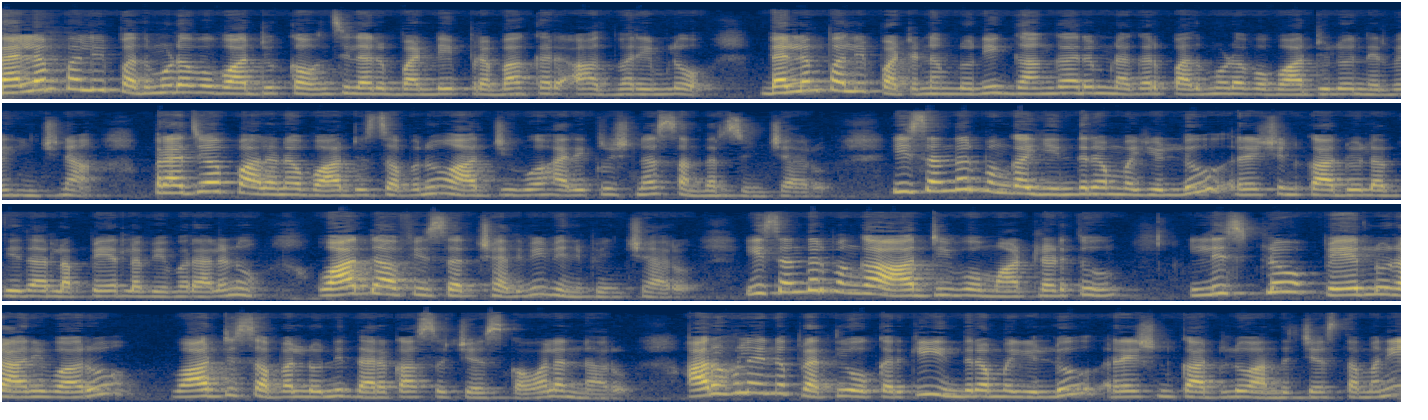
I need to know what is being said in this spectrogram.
బెల్లంపల్లి పదమూడవ వార్డు కౌన్సిలర్ బండి ప్రభాకర్ ఆధ్వర్యంలో బెల్లంపల్లి పట్టణంలోని గంగారం నగర్ పదమూడవ వార్డులో నిర్వహించిన ప్రజాపాలన వార్డు సభను ఆర్జీఓ హరికృష్ణ సందర్శించారు. ఈ సందర్భంగా ఇందిరమ్మ ఇళ్ళు రేషన్ కార్డు లబ్ధిదారుల పేర్ల వివరాలను వార్డు ఆఫీసర్ చదివి వినిపించారు. ఈ సందర్భంగా ఆర్డీఓ మాట్లాడుతూ లిస్ట్లో పేర్లు రాని వారు వార్డు సభల్లోని దరఖాస్తు చేసుకోవాలన్నారు. అర్హులైన ప్రతి ఒక్కరికి ఇందిరమ్మ ఇళ్ళు రేషన్ కార్డులు అందజేస్తామని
